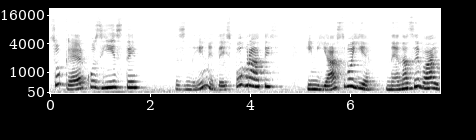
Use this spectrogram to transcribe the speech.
цукерку з'їсти, з ними десь погратись. Ім'я своє не називай,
